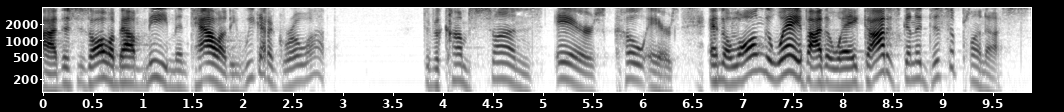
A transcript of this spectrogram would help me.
uh, this is all about me mentality, we got to grow up to become sons, heirs, co heirs. And along the way, by the way, God is going to discipline us.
